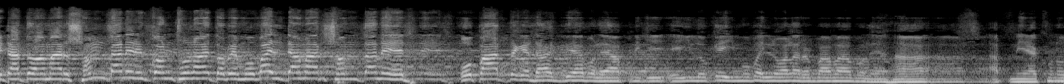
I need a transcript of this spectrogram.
এটা তো আমার সন্তানের কণ্ঠ নয়, তবে মোবাইলটা আমার সন্তানের। ওপার থেকে ডাক দেয়া বলে, আপনি কি এই লোকে এই মোবাইলওয়ালার বাবা? বলে হ্যাঁ আপনি এখনও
